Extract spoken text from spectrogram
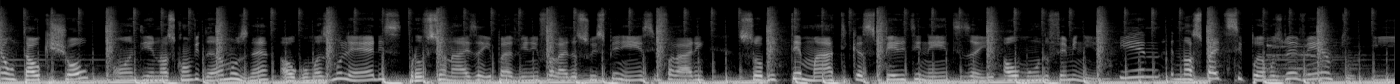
É um talk show onde nós convidamos, né, algumas mulheres profissionais aí para virem falar da sua experiência e falarem sobre temáticas pertinentes aí ao mundo feminino. E nós participamos do evento e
